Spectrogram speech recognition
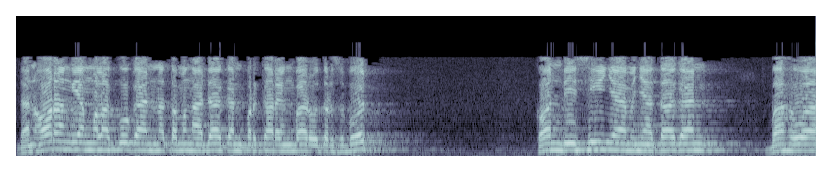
Dan orang yang melakukan atau mengadakan perkara yang baru tersebut kondisinya menyatakan bahwa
